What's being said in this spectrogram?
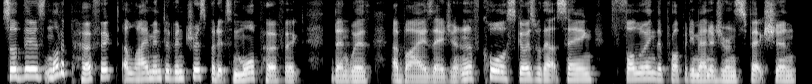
So there's not a perfect alignment of interest, but it's more perfect than with a buyer's agent. And of course, goes without saying, following the property manager inspection,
